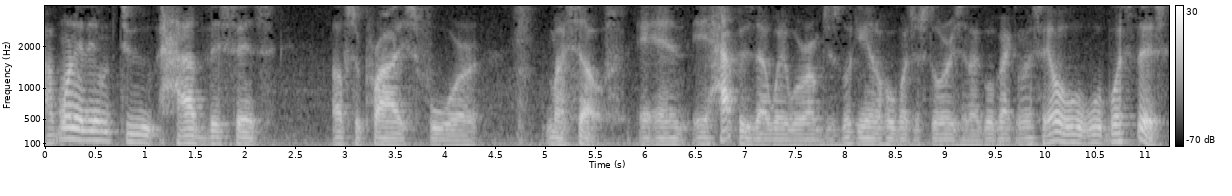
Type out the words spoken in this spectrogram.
I wanted them to have this sense of surprise for myself and it happens that way where I'm just looking at a whole bunch of stories and I go back and I say, "Oh, what's this?"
